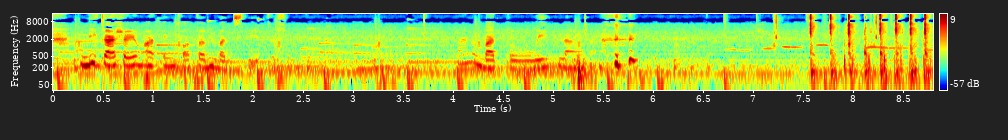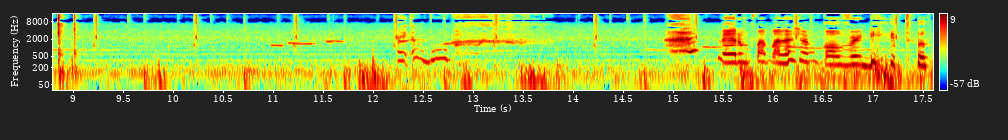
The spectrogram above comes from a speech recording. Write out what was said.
Hindi kasha yung ating cotton buds dito. So, paano ba to? Wait lang. Ay, ang boba. Meron pa pala siyang cover dito.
